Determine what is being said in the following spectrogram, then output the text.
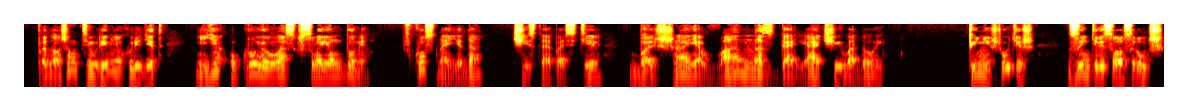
– продолжал тем временем Хуридит, – «я укрою вас в своем доме. Вкусная еда, чистая постель, большая ванна с горячей водой. «Ты не шутишь?» – заинтересовался Рудж.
